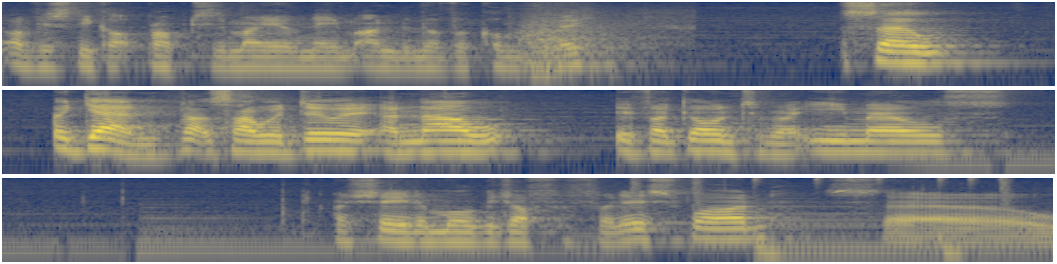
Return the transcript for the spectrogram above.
obviously got properties in my own name and another company. So again, that's how we do it. And now if I go into my emails, I'll show you the mortgage offer for this one. So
